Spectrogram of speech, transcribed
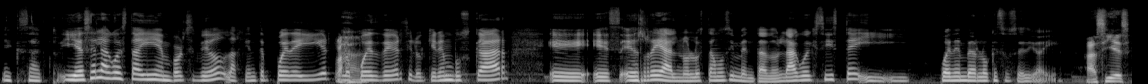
Exacto. Y ese lago está ahí en Birdsville, la gente puede ir, Ajá. lo puedes ver, si lo quieren buscar, eh, es, es real, no lo estamos inventando. El lago existe y, y pueden ver lo que sucedió ahí. Así es.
